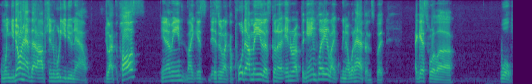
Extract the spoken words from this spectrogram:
when you don't have that option, what do you do now? Do I have to pause? You know what I mean? Like, is is there like a pull down menu that's gonna interrupt the gameplay? Like, you know what happens? But I guess we'll uh we'll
